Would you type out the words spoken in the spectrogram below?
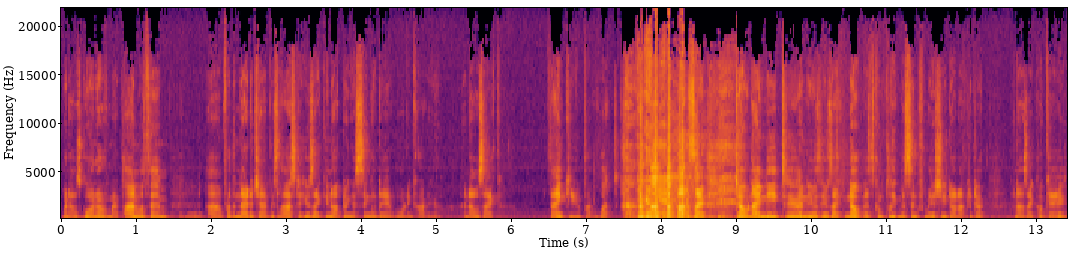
when I was going over my plan with him uh, for the Night of Champions last day, he was like, You're not doing a single day of morning cardio. And I was like, Thank you, but what? I was like, Don't I need to? And he was, he was like, Nope, it's complete misinformation. You don't have to do it. And I was like, Okay.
